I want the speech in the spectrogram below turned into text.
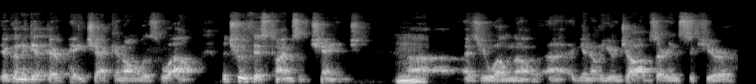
They're going to get their paycheck and all as well. The truth is, times have changed. Mm-hmm. Uh, as you well know, uh, you know your jobs are insecure.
